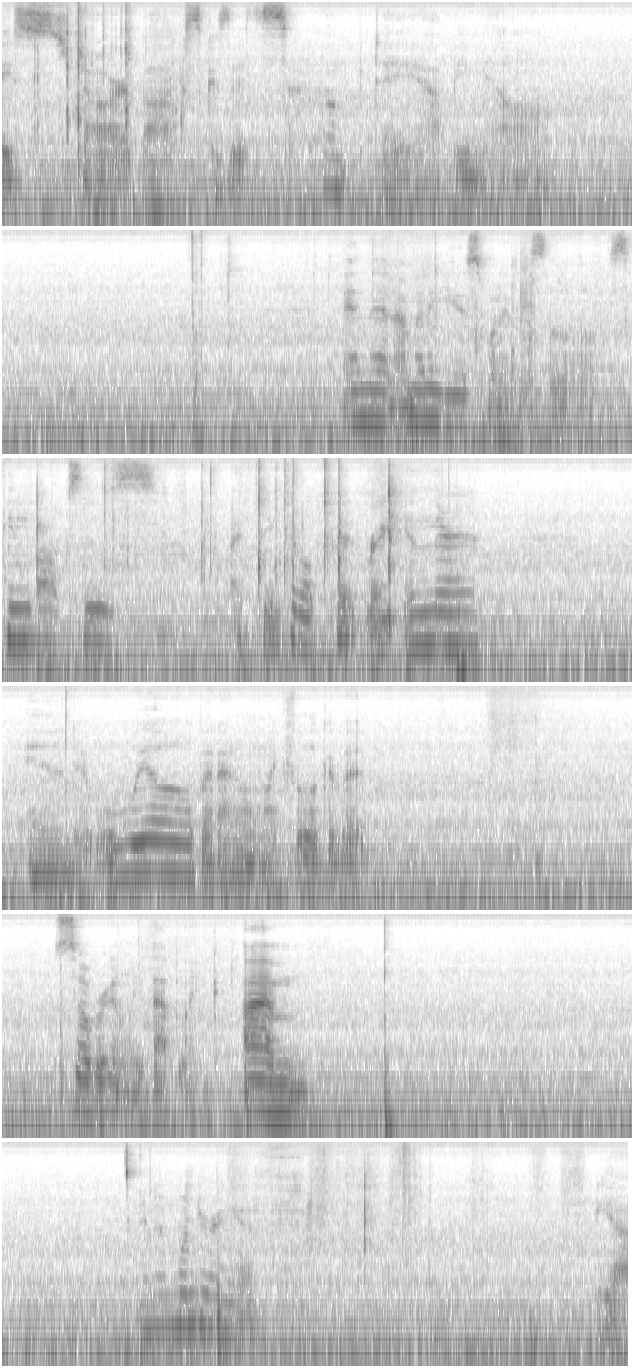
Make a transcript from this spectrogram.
a star box because it's Hump Day Happy Meal. And then I'm gonna use one of these little skinny boxes. I think it'll fit right in there. And it will, but I don't like the look of it. So we're gonna leave that blank. Um, and I'm wondering if, yeah,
